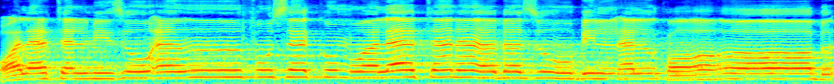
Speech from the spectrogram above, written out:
ولا تلمزوا أنفسكم ولا تنابزوا بالألقاب.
